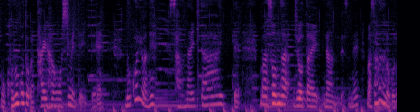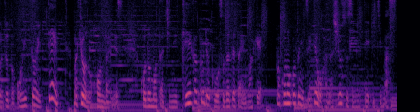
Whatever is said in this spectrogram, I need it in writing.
もうこのことが大半を占めていて残りはねサウナ行きたいってまあそんな状態なんですね、まあ、サウナのことはちょっと置いといて、まあ、今日の本題です。子どもたちに計画力を育てたいわけ、まあ、このことについてお話を進めていきます。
